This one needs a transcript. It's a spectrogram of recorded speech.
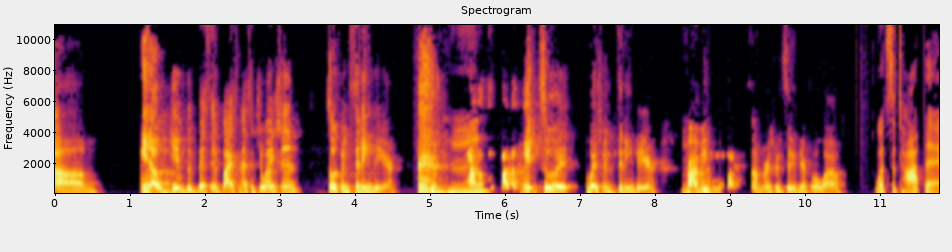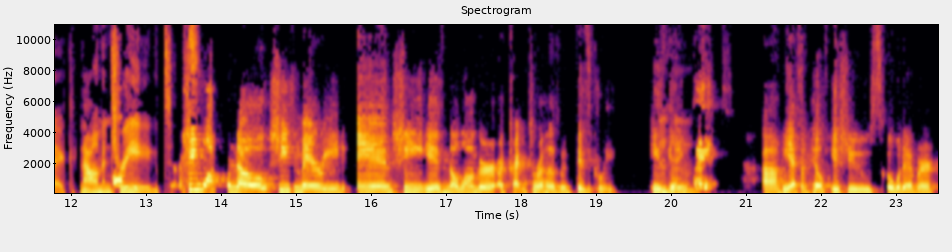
um you know give the best advice in that situation. So it's been sitting there. Mhm. I'm, gonna, get to it, but it's been sitting there. Probably Mhm. like summer. It's been sitting there for a while. What's the topic? Now I'm intrigued. She wants to know she's married and she is no longer attracted to her husband physically. He's gained Mhm. weight. Um, he has some health issues or whatever.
